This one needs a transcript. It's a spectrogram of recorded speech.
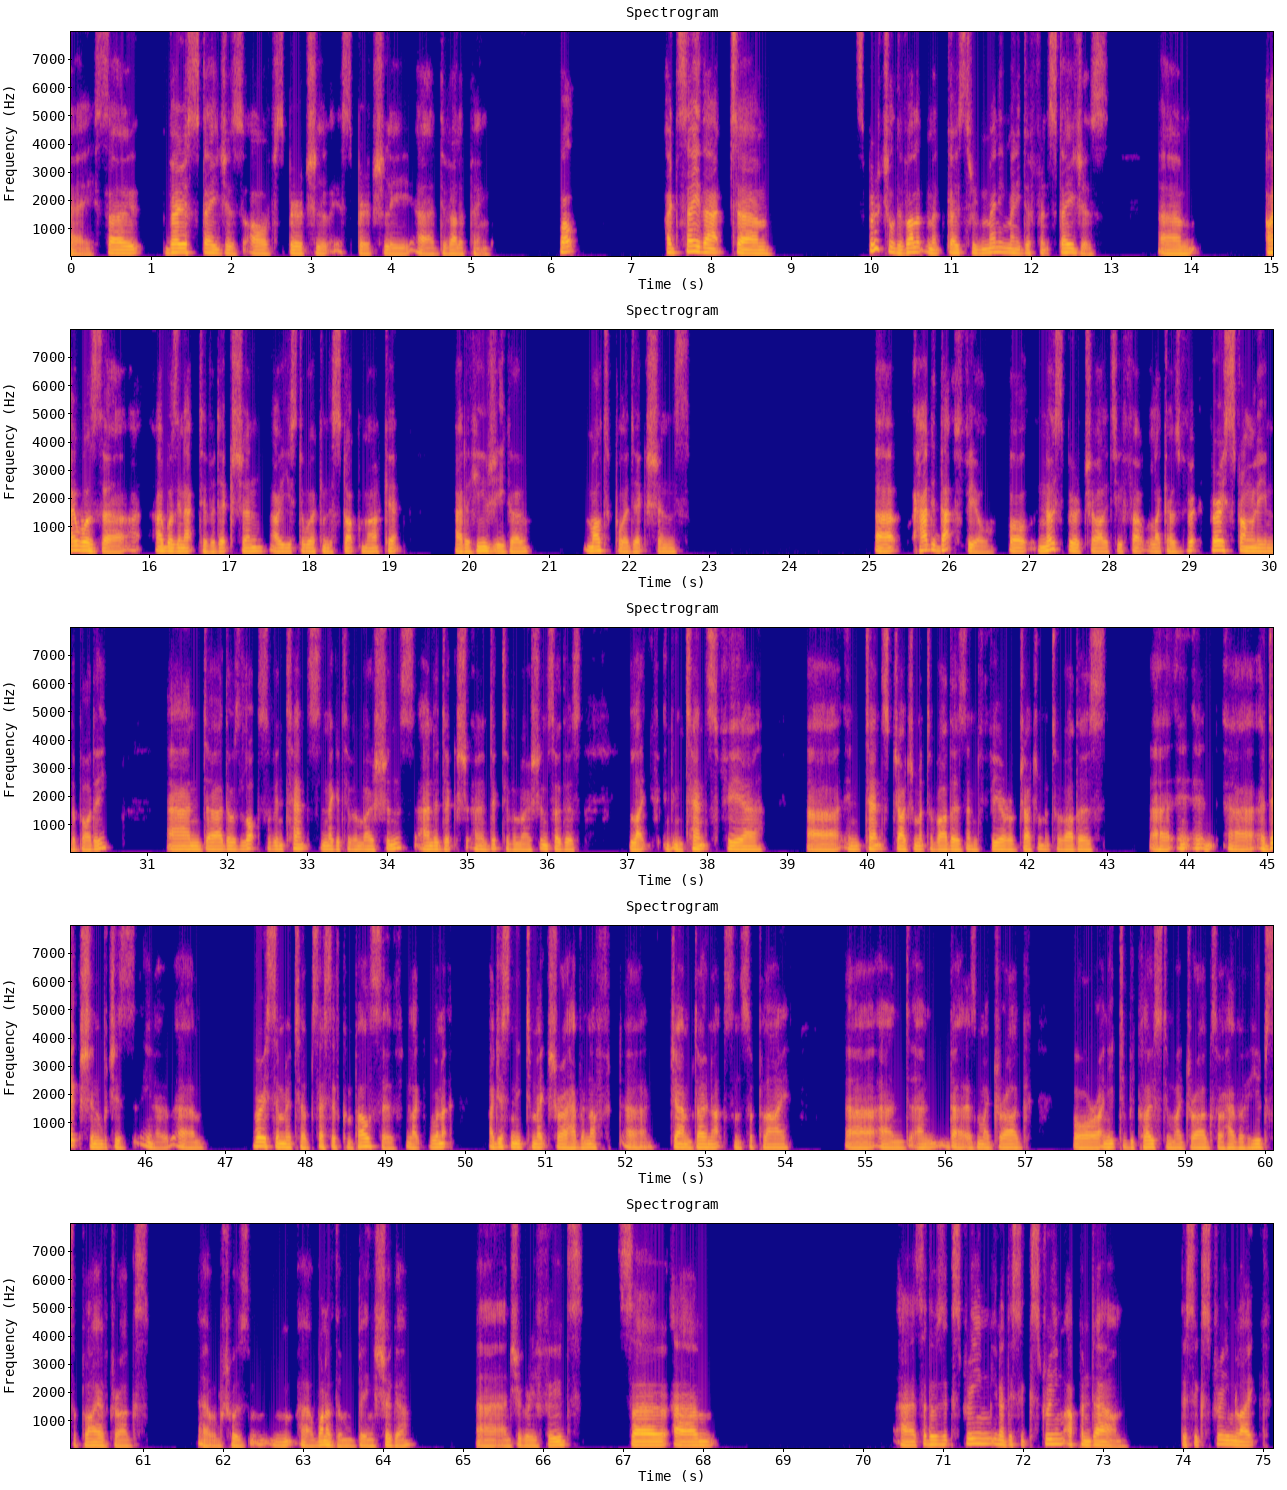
Okay, so various stages of spiritual spiritually uh, developing. Well, I'd say that um, spiritual development goes through many, many different stages. Um, I was uh, I was in active addiction. I used to work in the stock market. I had a huge ego, multiple addictions. Uh, how did that feel? Well, no spirituality felt like I was very, strongly in the body, and uh, there was lots of intense negative emotions and addiction, addictive emotions. So there's like intense fear, uh, intense judgment of others, and fear of judgment of others. Uh, in, in, uh, addiction, which is you know um, very similar to obsessive compulsive. Like when I, I, just need to make sure I have enough uh, jam donuts and supply uh, and and that as my drug, or I need to be close to my drugs or have a huge supply of drugs, uh, which was uh, one of them being sugar uh, and sugary foods. So um, uh, so there was extreme, you know, this extreme up and down, this extreme like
